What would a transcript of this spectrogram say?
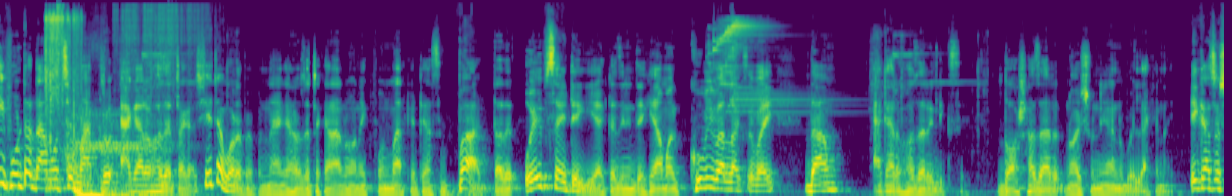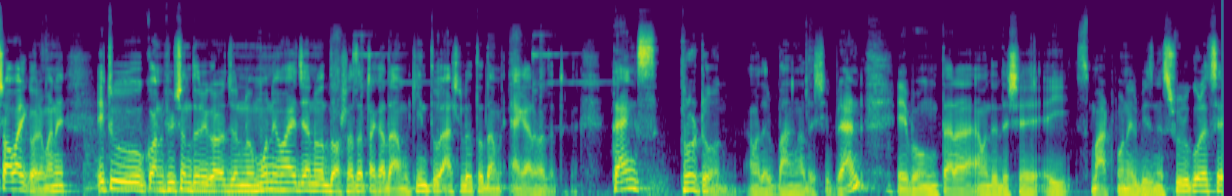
এই ফোনটার দাম হচ্ছে মাত্র এগারো হাজার টাকা। সেটা বড় ব্যাপার না, এগারো হাজার টাকার আরও অনেক ফোন মার্কেটে আছে। বাট তাদের ওয়েবসাইটে গিয়ে একটা জিনিস দেখে আমার খুবই ভালো লাগছে ভাই, দাম এগারো হাজারে লিখছে। দশ হাজার নয়শো নিরানব্বই লেখে নাই। এই কাজটা সবাই করে মানে একটু কনফিউশন তৈরি করার জন্য মনে হয় যেন দশ হাজার টাকা দাম, কিন্তু আসলে তো দাম এগারো হাজার টাকা। থ্যাঙ্কস প্রোটন আমাদের বাংলাদেশি ব্র্যান্ড এবং তারা আমাদের দেশে এই স্মার্টফোনের বিজনেস শুরু করেছে।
